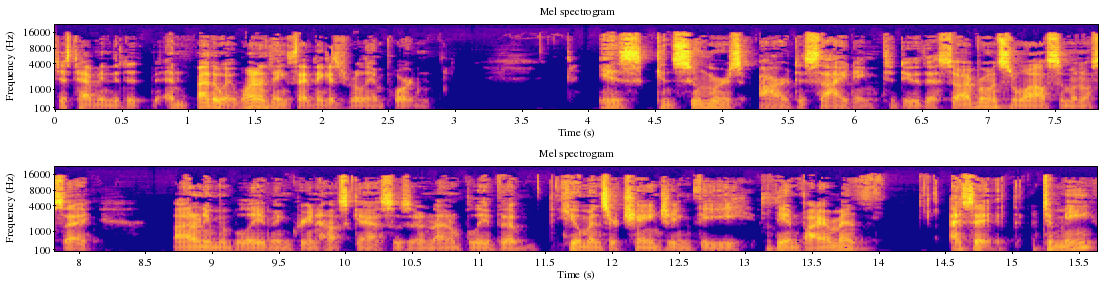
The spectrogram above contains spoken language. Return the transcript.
just having the, and by the way, one of the things I think is really important is consumers are deciding to do this. So every once in a while, someone will say, I don't even believe in greenhouse gases, and I don't believe that humans are changing the the environment. I say, to me,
